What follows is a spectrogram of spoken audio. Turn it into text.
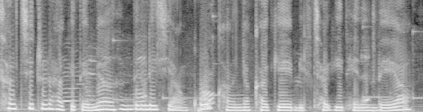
설치를 하게 되면 흔들리지 않고 강력하게 밀착이 되는데요.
